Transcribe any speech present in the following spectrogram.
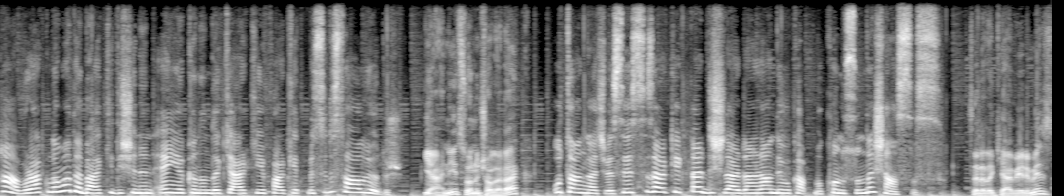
Ha vuraklama da belki dişinin en yakınındaki erkeği fark etmesini sağlıyordur. Yani sonuç olarak Utangaç ve sessiz erkekler dişlerden randevu kapma konusunda şanssız. sıradaki haberimiz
